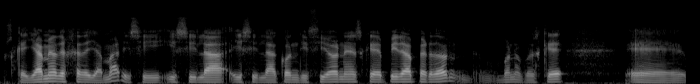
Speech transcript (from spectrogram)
Pues que llame o deje de llamar. Y si, la condición es que pida perdón, bueno, pues que eh,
